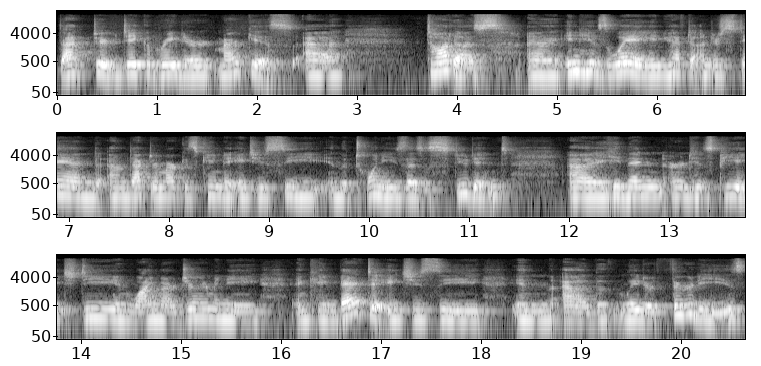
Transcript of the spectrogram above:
Dr. Jacob Rader Marcus uh, taught us uh, in his way, and you have to understand, um, Dr. Marcus came to HUC in the 20s as a student. Uh, he then earned his PhD in Weimar, Germany, and came back to HUC in uh, the later 30s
